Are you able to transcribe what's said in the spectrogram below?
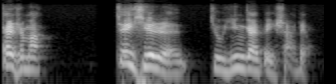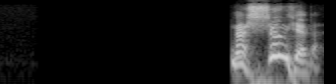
干什么？这些人就应该被杀掉。那剩下的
